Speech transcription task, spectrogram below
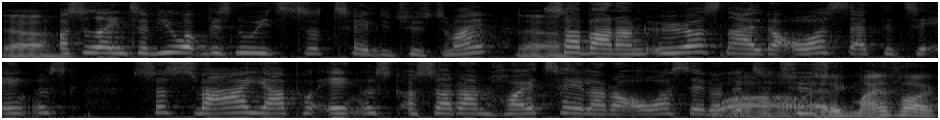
Ja. Og sidder og interviewer, hvis nu I så taler de tysk til mig, Ja. så var der en øresnegl, der oversatte det til engelsk, så svarer jeg på engelsk, og så er der en højtaler, der oversætter Wow, det til er tysk. det ikke mindfuck?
